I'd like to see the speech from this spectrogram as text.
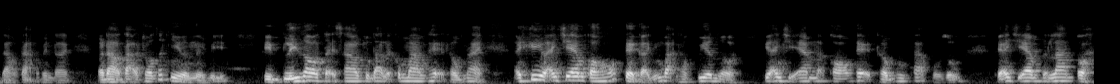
đào tạo bên đấy và đào tạo cho rất nhiều người Mỹ. Thì lý do tại sao chúng ta lại không mang hệ thống này? Khi mà anh chị em có, kể cả những bạn học viên rồi thì anh chị em đã có hệ thống phương pháp của Dũng thì anh chị em sẽ lan tỏa,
